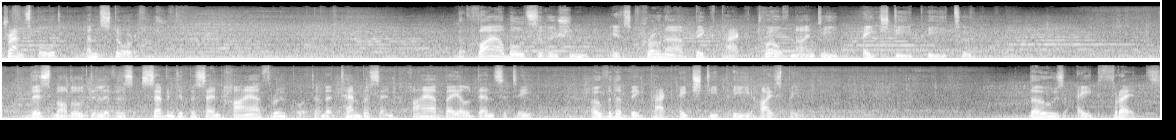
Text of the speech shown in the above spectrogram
transport and storage. The viable solution is Krone Big Pack 1290 HDP2. This model delivers 70% higher throughput and a 10% higher bale density over the Big Pack HDP high speed. Those eight threads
